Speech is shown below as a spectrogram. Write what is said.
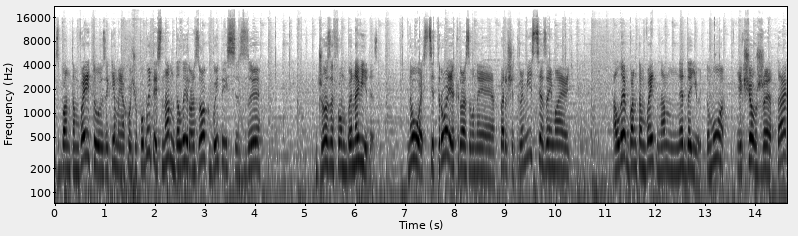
з бантамвейту, з якими я хочу побитись, нам дали разок битись з Джозефом Бенавідезом. Ну ось ці троє, якраз вони перші три місця займають. Але бантамвейт нам не дають. Тому, якщо вже так,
